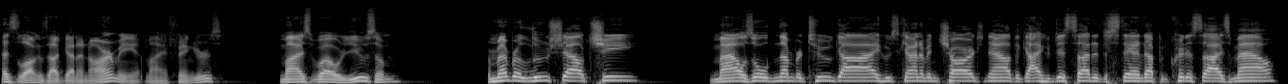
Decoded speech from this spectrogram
as long as I've got an army at my fingers, might as well use them. Remember Liu Shaoqi, Mao's old number two guy who's kind of in charge now, the guy who decided to stand up and criticize Mao?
